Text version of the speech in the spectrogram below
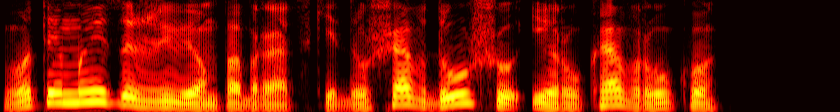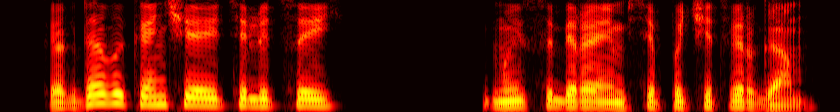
Вот и мы заживем по-братски, душа в душу и рука в руку. Когда вы кончаете лицей? Мы собираемся по четвергам».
